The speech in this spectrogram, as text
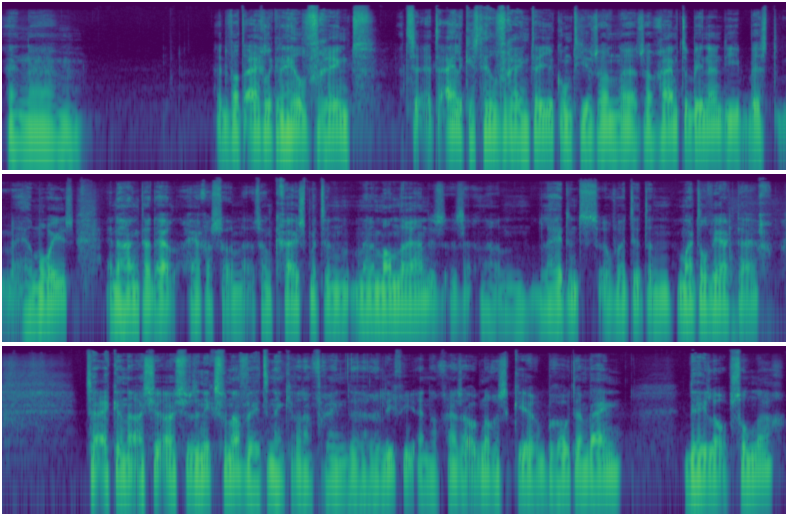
En ehm, het, wat eigenlijk een heel vreemd. Het, het, eigenlijk is het heel vreemd. Hè? Je komt hier zo'n eh, zo'n ruimte binnen die best heel mooi is. En dan hangt daar, daar ergens zo'n zo'n kruis met een, met een man eraan. Dus, een, leidens, of wat dit, een martelwerktuig. Een- als, je, als je er niks vanaf weet, dan denk je wat een vreemde religie. En dan gaan ze ook nog eens een keer brood en wijn delen op zondag.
